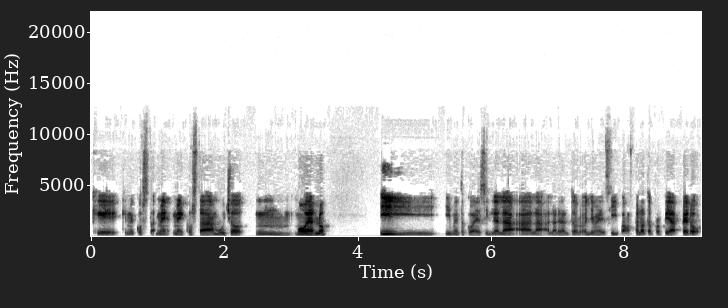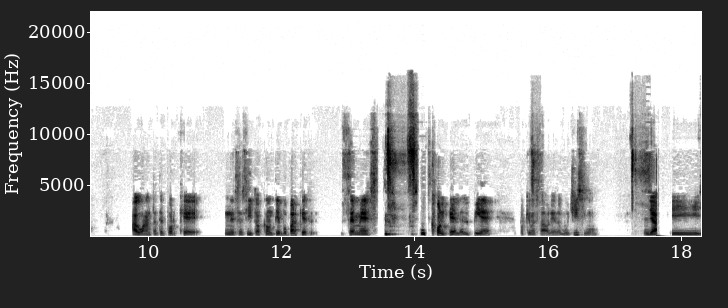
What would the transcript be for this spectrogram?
que, que me, costa, me, me, costaba mucho mm, moverlo. Y, y, me tocó decirle a la, a la, a la realtor, oye, me decía, vamos para la otra propiedad, pero aguántate porque necesito acá un tiempo para que se me congele el pie, porque me está doliendo muchísimo. Ya, y,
